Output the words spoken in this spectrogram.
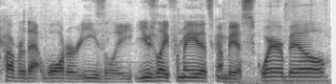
cover that water easily. Usually for me, that's going to be a square bill.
